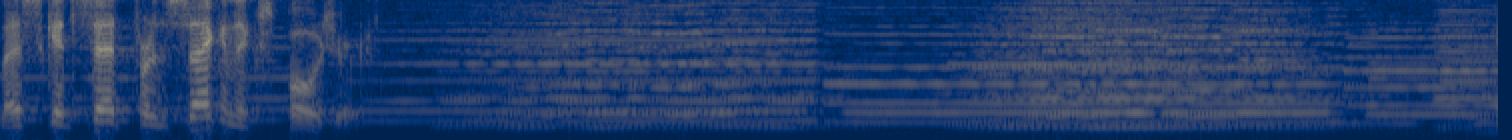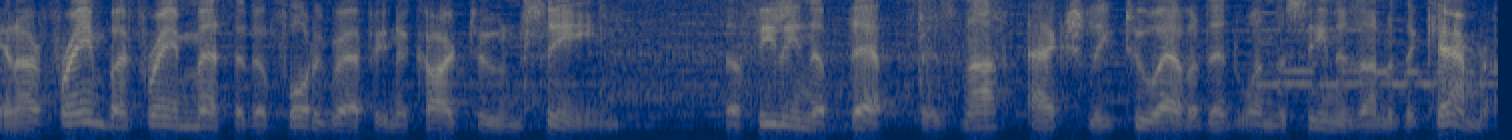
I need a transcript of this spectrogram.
Let's get set for the second exposure. In our frame-by-frame method of photographing a cartoon scene, the feeling of depth is not actually too evident when the scene is under the camera.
